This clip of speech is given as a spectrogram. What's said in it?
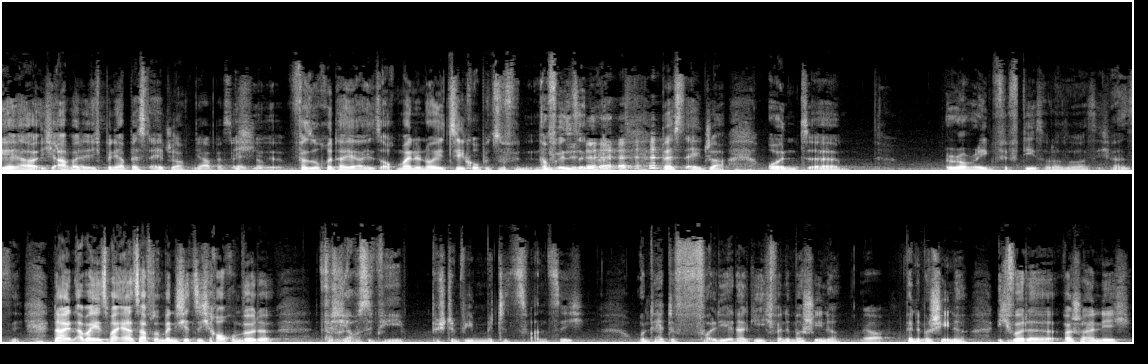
ja, ja, ich arbeite, ich bin ja Best Ager. Ja, Best Ich Ager. äh, versuche da ja jetzt auch meine neue Zielgruppe zu finden auf Instagram. Best Ager. Und äh, Roaring 50s oder sowas, ich weiß nicht. Nein, aber jetzt mal ernsthaft, und wenn ich jetzt nicht rauchen würde, würde ich aussehen wie, bestimmt wie Mitte 20 und hätte voll die Energie. Ich wäre eine Maschine. Ja. Wäre eine Maschine. Ich würde wahrscheinlich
